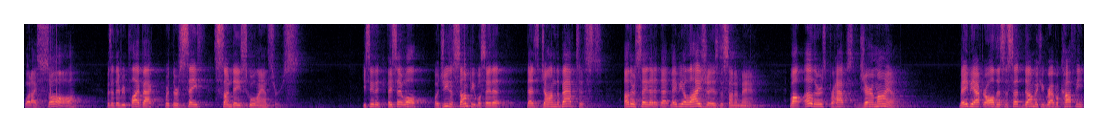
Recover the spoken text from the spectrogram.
what I saw was that they replied back with their safe Sunday school answers. You see, they, they say, well, well, Jesus, some people say that that's John the Baptist. Others say that, that maybe Elijah is the Son of Man, while others, perhaps Jeremiah. Maybe after all this is said and done, we can grab a coffee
